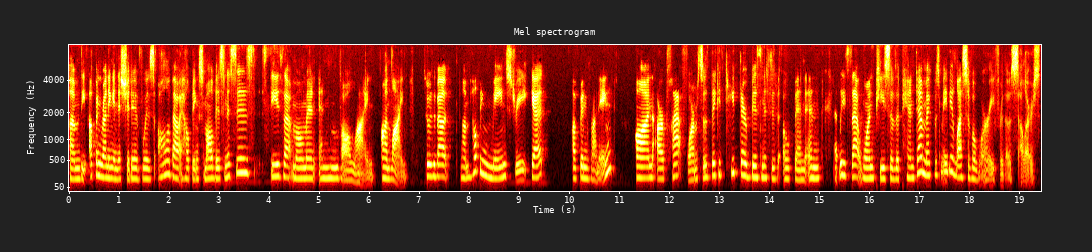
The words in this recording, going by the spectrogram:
um, the Up and Running initiative was all about helping small businesses seize that moment and move online. online. So it was about um, helping Main Street get up and running on our platform so that they could keep their businesses open. And at least that one piece of the pandemic was maybe less of a worry for those sellers.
